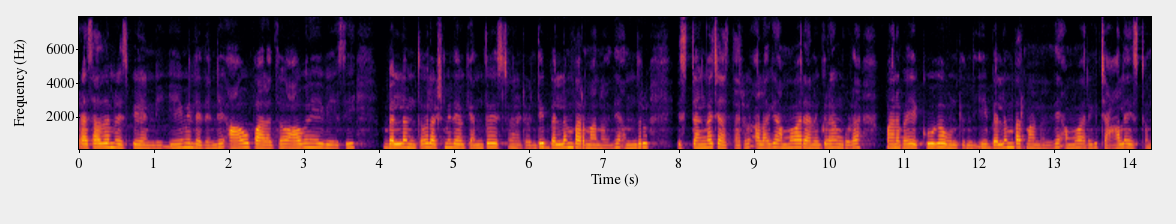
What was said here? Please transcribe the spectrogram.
ప్రసాదం రెసిపీ అండి. ఏమీ లేదండి. ఆవు పాలతో ఆవు నెయ్యి వేసి బెల్లంతో లక్ష్మీదేవికి ఎంతో ఇష్టమైనటువంటి బెల్లం పరమాణం అనేది అందరూ ఇష్టంగా చేస్తారు. అలాగే అమ్మవారి అనుగ్రహం కూడా మనపై ఎక్కువగా ఉంటుంది. ఈ బెల్లం పరమాణం అనేది అమ్మవారికి చాలా ఇష్టం.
